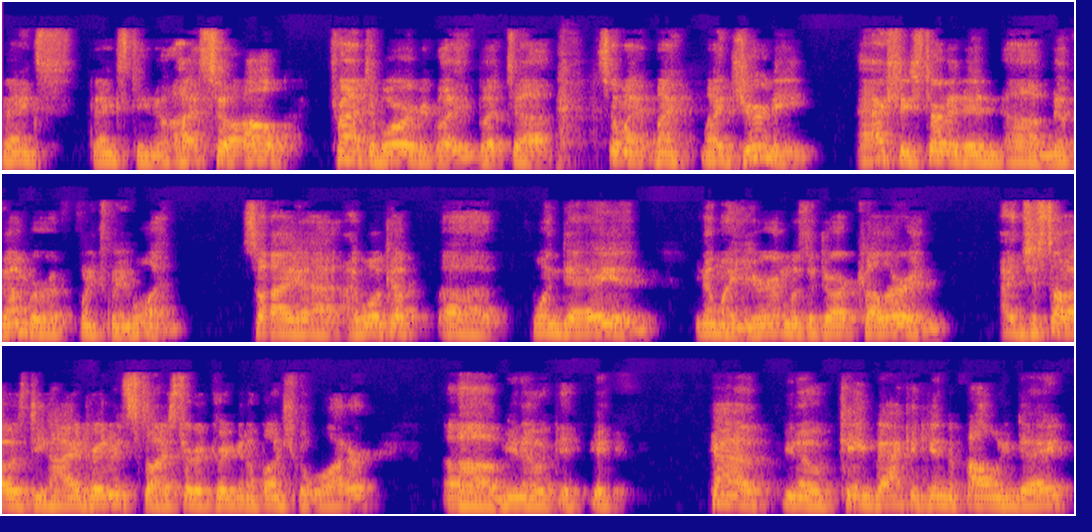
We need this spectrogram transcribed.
Thanks. Thanks, Dino. Uh, so I'll try not to bore everybody, but uh, so my, my, my journey actually started in um, November of 2021. So I, uh, I woke up uh, one day and, you know, my urine was a dark color and I just thought I was dehydrated, so I started drinking a bunch of water. Um, you know, it, it kind of you know came back again the following day,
